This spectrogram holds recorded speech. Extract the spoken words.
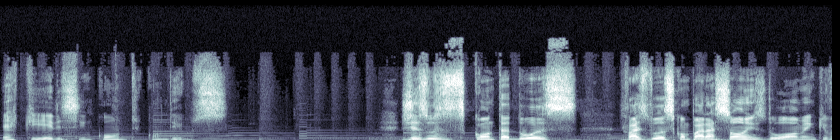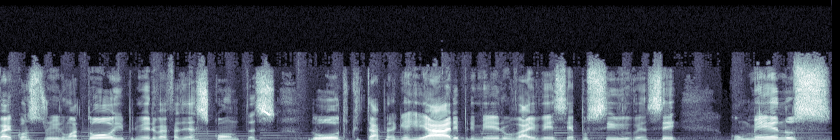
é que ele se encontre com Deus. Jesus conta duas, faz duas comparações do homem que vai construir uma torre, primeiro vai fazer as contas, do outro que está para guerrear e primeiro vai ver se é possível vencer com menos,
